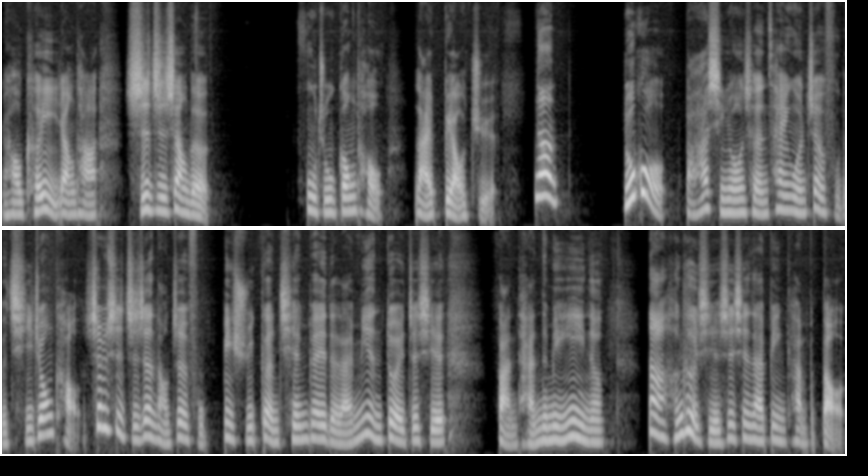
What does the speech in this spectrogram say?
然后可以让他实质上的付诸公投来表决。那如果把它形容成蔡英文政府的期中考，是不是执政党政府必须更谦卑的来面对这些反弹的民意呢？那很可惜的是，现在并看不到。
